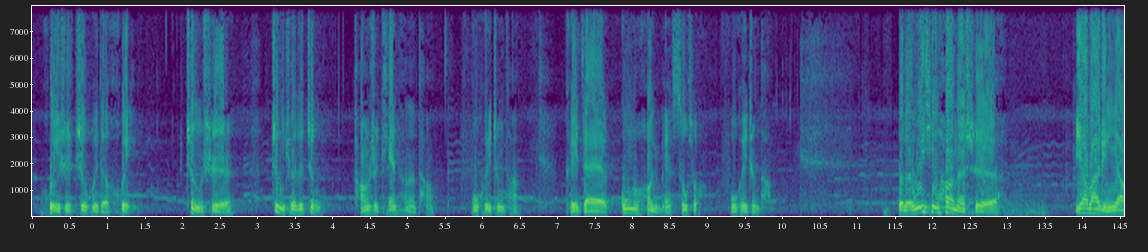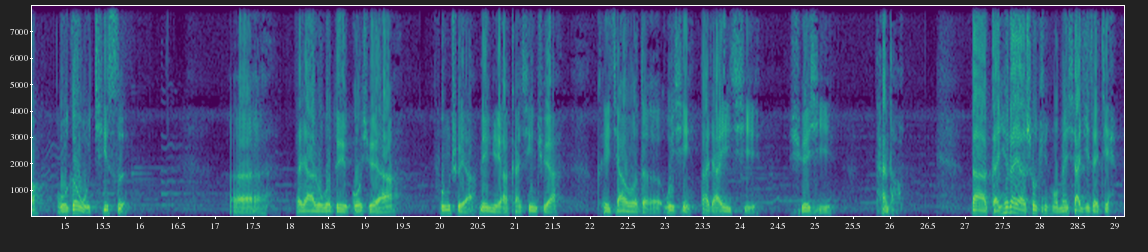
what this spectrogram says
慧是智慧的慧，正是正确的正，堂是天堂的堂，福慧正堂。可以在公众号里面搜索“福慧正堂”。我的微信号呢是幺八零幺五个五七四。呃，大家如果对国学啊、风水啊、命理啊感兴趣啊，可以加我的微信，大家一起学习探讨。那感谢大家的收听，我们下期再见。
